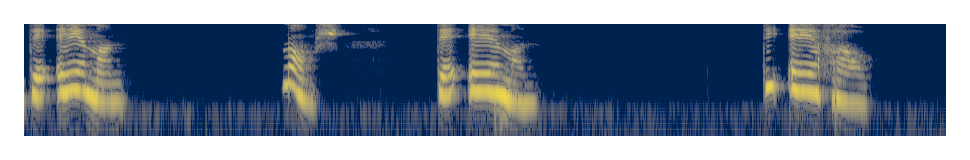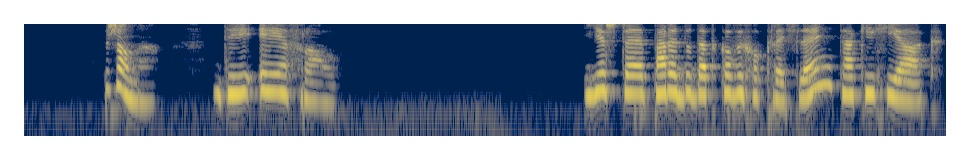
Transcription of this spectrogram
Der Ehemann. Mąż. Der Ehemann. Die Ehefrau. Żona. Die Ehefrau. Jeszcze parę dodatkowych określeń, takich jak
